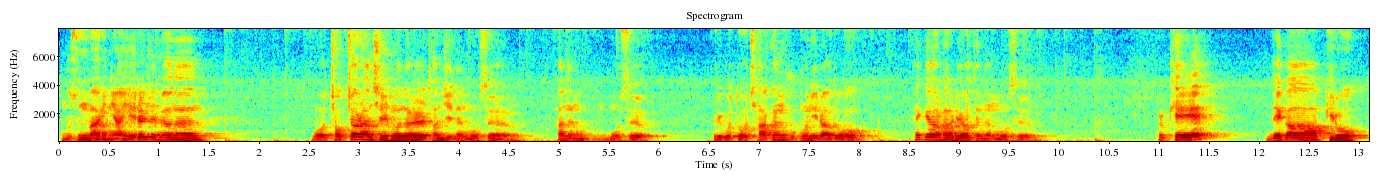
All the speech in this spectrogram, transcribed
무슨 말이냐? 예를 들면은 뭐 적절한 질문을 던지는 모습, 하는 모습, 그리고 또 작은 부분이라도 해결하려 드는 모습. 그렇게 내가 비록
